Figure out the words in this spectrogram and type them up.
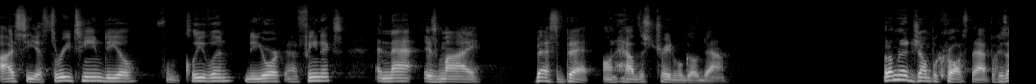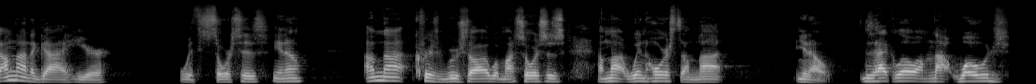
I see a three-team deal from Cleveland, New York, and Phoenix, and that is my best bet on how this trade will go down. But I'm going to jump across that because I'm not a guy here with sources, you know? I'm not Chris Broussard with my sources. I'm not Windhorst. I'm not, you know, Zach Lowe. I'm not Woj.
